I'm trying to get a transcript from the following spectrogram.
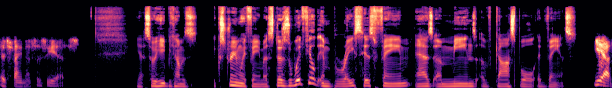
as famous as he is. Yeah, so he becomes extremely famous. Does Whitefield embrace his fame as a means of gospel advance? Yes,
